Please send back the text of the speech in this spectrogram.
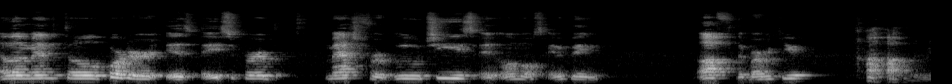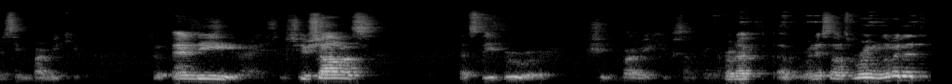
Elemental Porter is a superb match for blue cheese and almost anything off the barbecue. We're missing barbecue. So Andy Guys, we should, Shushas, that's the brewer. should barbecue something. Product of Renaissance Brewing Limited,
